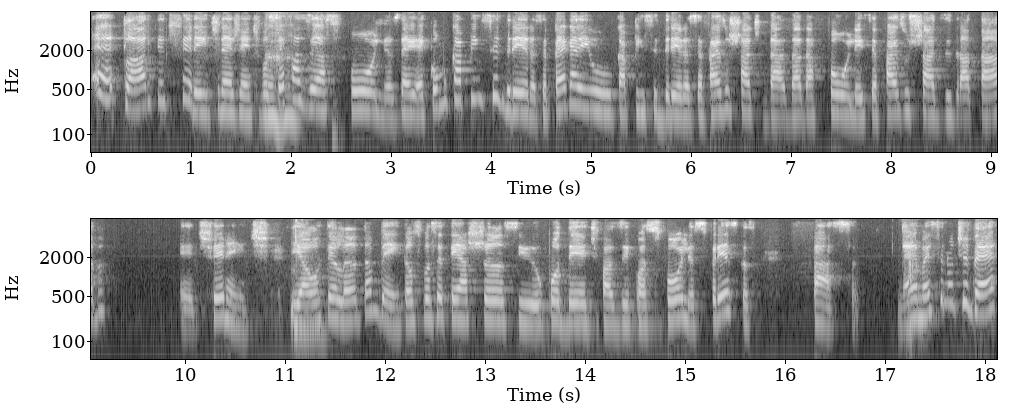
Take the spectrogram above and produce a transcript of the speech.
é claro que é diferente, né, gente? Você fazer as folhas, né? É como capim cidreira. Você pega aí o capim cidreira, você faz o chá da, da, da folha e você faz o chá desidratado, é diferente. E a Uhum. hortelã também. Então, se você tem a chance e o poder de fazer com as folhas frescas, faça. Né? Mas se não tiver,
